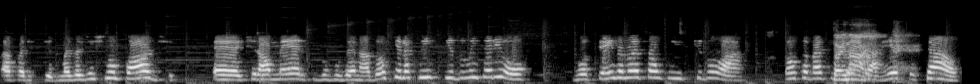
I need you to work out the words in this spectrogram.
aparecido, mas a gente não pode é, tirar o mérito do governador que ele é conhecido no interior. Você ainda não é tão conhecido lá. Então você vai se Tainá, rede social?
